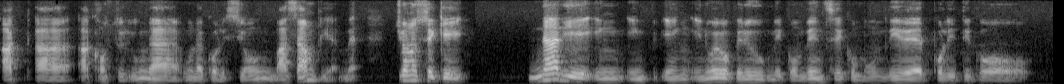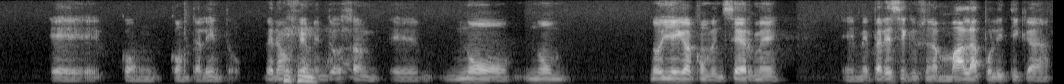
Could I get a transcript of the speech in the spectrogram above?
a, construir una, una, coalición más amplia. Yo no sé que nadie en, en, Nuevo Perú me convence como un líder político eh, con, con, talento. Verónica Mendoza eh, no, no, no llega a convencerme. Eh, me parece que es una mala política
